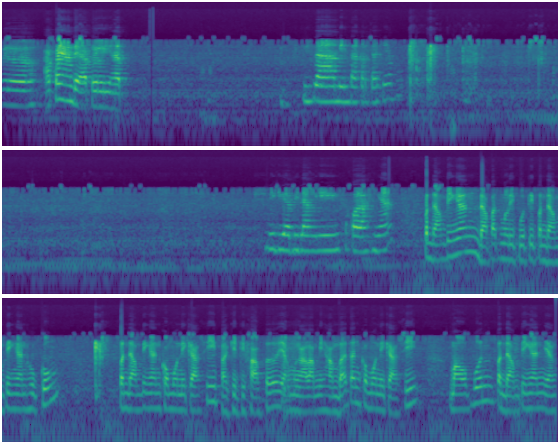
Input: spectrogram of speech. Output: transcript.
April, apa yang Anda April lihat? bisa minta kertasnya Bu? Ini dia bilang di sekolahnya Pendampingan dapat meliputi pendampingan hukum, pendampingan komunikasi bagi difabel yang mengalami hambatan komunikasi, maupun pendampingan yang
